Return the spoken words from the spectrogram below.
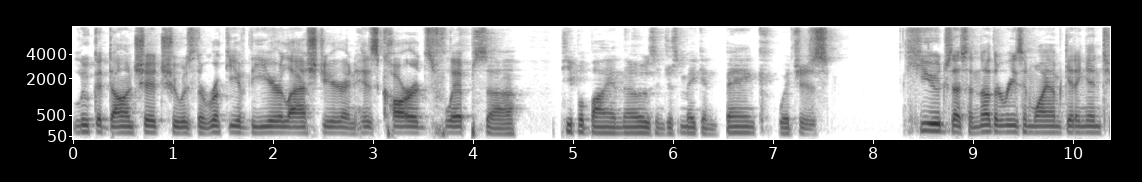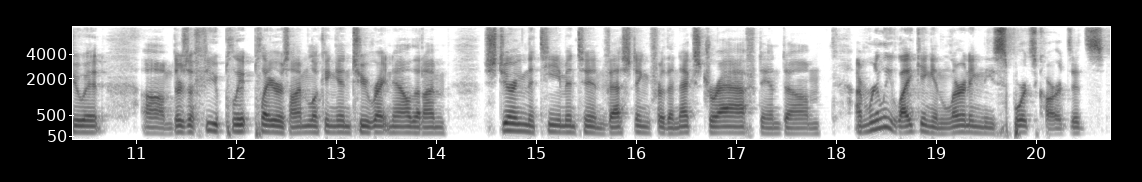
Luka Doncic, who was the rookie of the year last year, and his cards flips, uh, people buying those and just making bank, which is huge. That's another reason why I'm getting into it. Um, there's a few pl- players I'm looking into right now that I'm steering the team into investing for the next draft, and um, I'm really liking and learning these sports cards. It's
